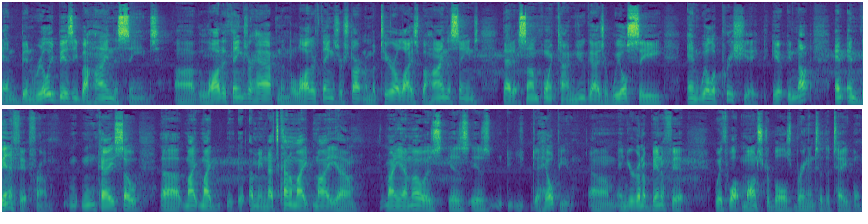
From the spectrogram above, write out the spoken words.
and been really busy behind the scenes. Uh, a lot of things are happening. A lot of things are starting to materialize behind the scenes that at some point in time you guys will see and will appreciate it, it not and, and benefit from. Okay, so uh, my my I mean that's kind of my my um, my mo is is is to help you, um, and you're going to benefit with what Monster Bull's bringing to the table.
